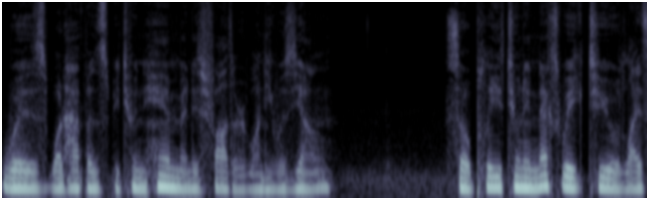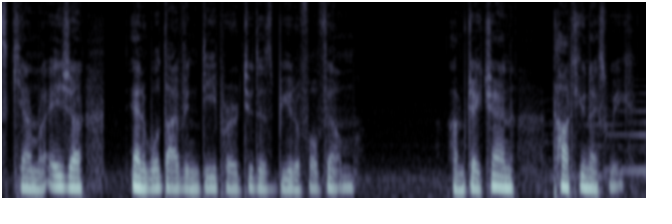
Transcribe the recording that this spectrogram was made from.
with what happens between him and his father when he was young. So please tune in next week to Lights Camera Asia, and we'll dive in deeper to this beautiful film. I'm Jake Chen. Talk to you next week.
